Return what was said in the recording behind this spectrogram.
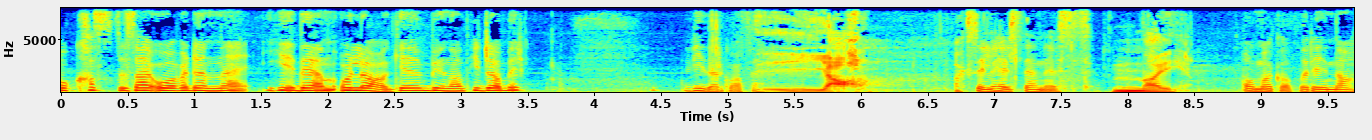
å kaste seg over denne ideen og lage bunadhijaber? Vidar Kvase. Ja. Aksel Helstenius. Nei. Anna Katarina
